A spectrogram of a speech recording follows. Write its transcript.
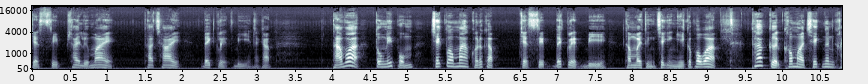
70 ใช่หรือไม่ ถ้าใช่ได้เกรด b นะครับถามว่าตรงนี้ผมเช็คว่ามากกว่าเท่ากับ 70 ได้เกรด b ทำไมถึงเช็คอย่างนี้ก็เพราะว่าถ้าเกิดเขามาเช็คเงื่อนไข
